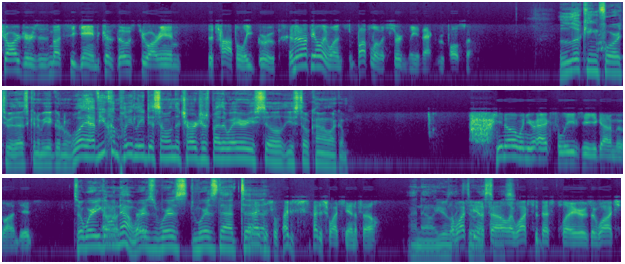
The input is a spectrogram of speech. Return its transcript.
Chargers is a must see game because those two are in the top elite group, and they're not the only ones. Buffalo is certainly in that group also. Looking forward to it. That's going to be a good one. Well, have you completely disowned the Chargers, by the way, or are you still you still kind of like them? You know, when your ex leaves you, you got to move on, dude. So where are you going now? Where's where's where's that? Uh... I just I just I just watch the NFL. I know you're. Like I watch the, the NFL. I watch the best players. I watch.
